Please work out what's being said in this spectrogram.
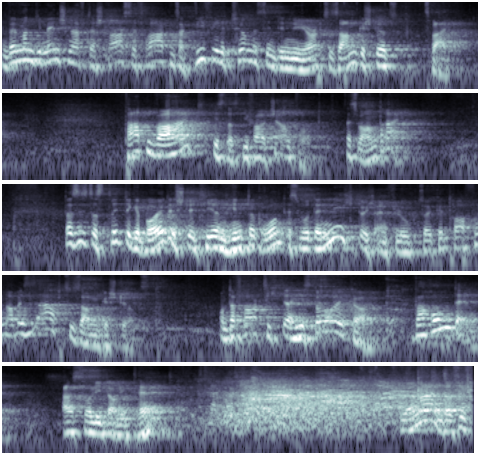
Und wenn man die Menschen auf der Straße fragt und sagt, wie viele Türme sind in New York zusammengestürzt? Zwei. Tatenwahrheit ist das die falsche Antwort. Es waren drei. Das ist das dritte Gebäude, es steht hier im Hintergrund. Es wurde nicht durch ein Flugzeug getroffen, aber es ist auch zusammengestürzt. Und da fragt sich der Historiker, warum denn? Aus Solidarität? Ja, nein, das ist,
